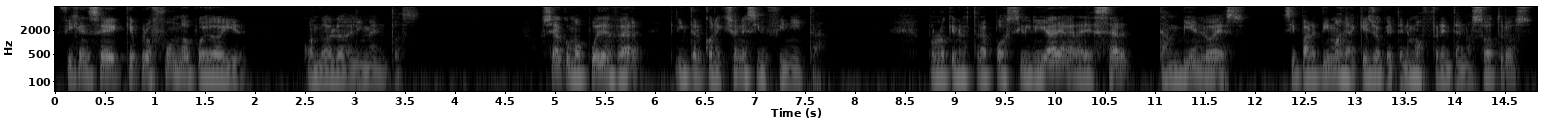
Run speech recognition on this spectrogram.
Fíjense qué profundo puedo ir cuando hablo de alimentos. O sea, como puedes ver, la interconexión es infinita, por lo que nuestra posibilidad de agradecer también lo es, si partimos de aquello que tenemos frente a nosotros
